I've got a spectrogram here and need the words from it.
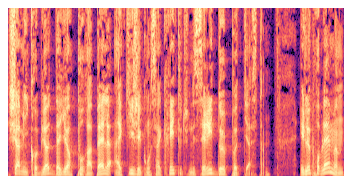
Cher microbiote, d'ailleurs pour rappel, à qui j'ai consacré toute une série de podcasts. Et le problème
